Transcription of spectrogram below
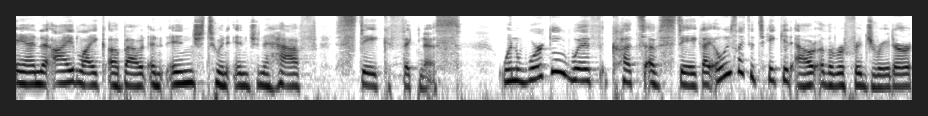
And I like about an inch to an inch and a half steak thickness. When working with cuts of steak, I always like to take it out of the refrigerator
